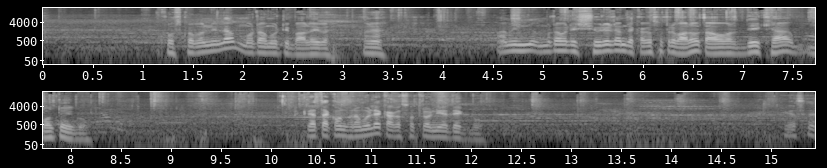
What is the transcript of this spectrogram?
খোঁজখবর নিলাম, মোটামুটি ভালোই মানে আমি মোটামুটি শিউরিলাম যে কাগজপত্র ভালো, তাও আবার দেখা বলতে হইব। ক্রেতা কনফার্ম হলে কাগজপত্র নিয়ে দেখব। ঠিক আছে?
